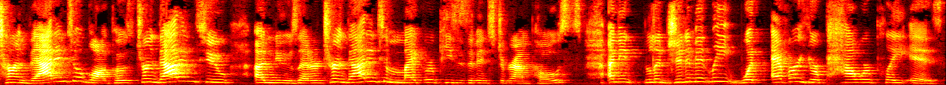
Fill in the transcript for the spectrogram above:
turn that into a blog post, turn that into a newsletter, turn that into micro pieces of Instagram posts. I mean, legitimately, whatever your power play is.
